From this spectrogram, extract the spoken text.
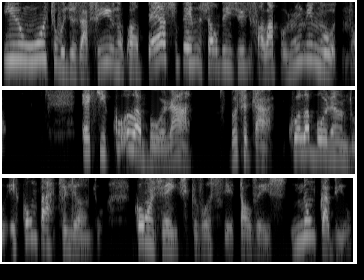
E um último desafio, no qual peço permissão ao Virgílio de falar por um minuto, é que colaborar, você está colaborando e compartilhando com gente que você talvez nunca viu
